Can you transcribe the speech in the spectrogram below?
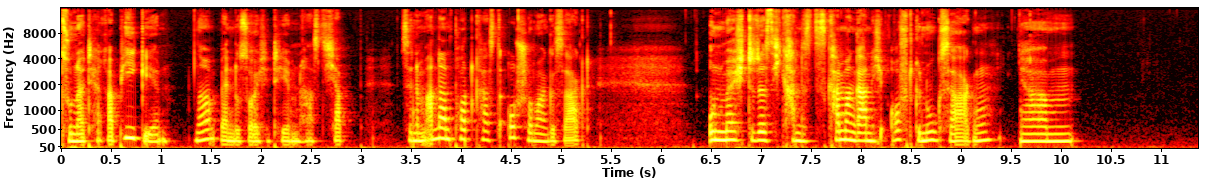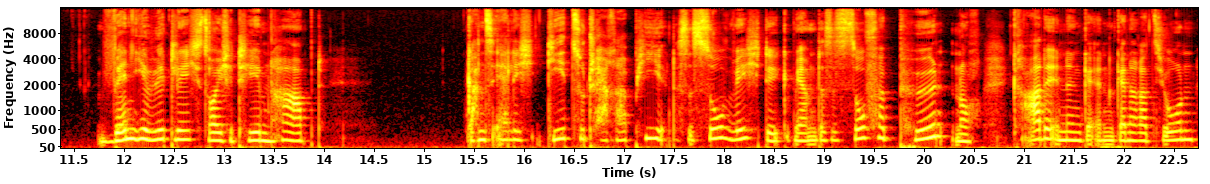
zu einer Therapie gehen, ne, wenn du solche Themen hast. Ich habe es in einem anderen Podcast auch schon mal gesagt und möchte das, ich kann das, das kann man gar nicht oft genug sagen. Ähm, wenn ihr wirklich solche Themen habt, ganz ehrlich, geht zur Therapie. Das ist so wichtig. Wir haben, das ist so verpönt noch, gerade in den in Generationen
